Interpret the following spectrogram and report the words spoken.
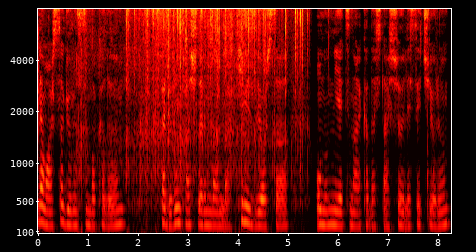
Ne varsa görünsün bakalım. Hadi run taşlarımdan da kim izliyorsa onun niyetini arkadaşlar şöyle seçiyorum.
